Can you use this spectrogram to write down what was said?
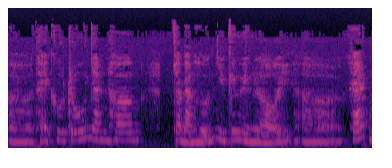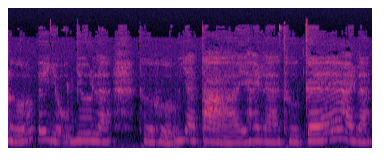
uh, cư trú nhanh hơn cho bạn hưởng nhiều cái quyền lợi uh, khác nữa. Ví dụ như là thừa hưởng gia tài hay là thừa kế hay là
